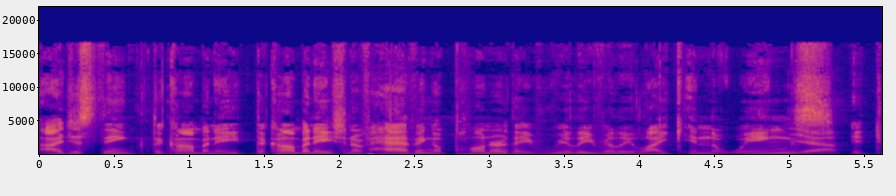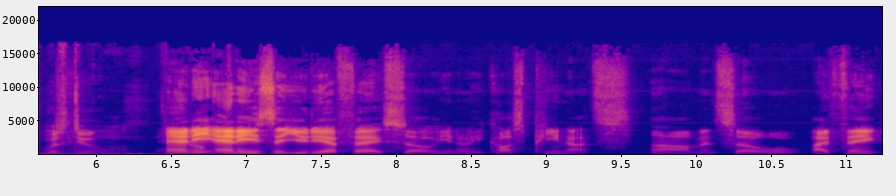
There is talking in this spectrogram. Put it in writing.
I just think the combinate the combination of having a punter they really really like in the wings, Yeah. it was doom. you And he and he's a UDFA, so you know he costs peanuts. Um, and so I think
